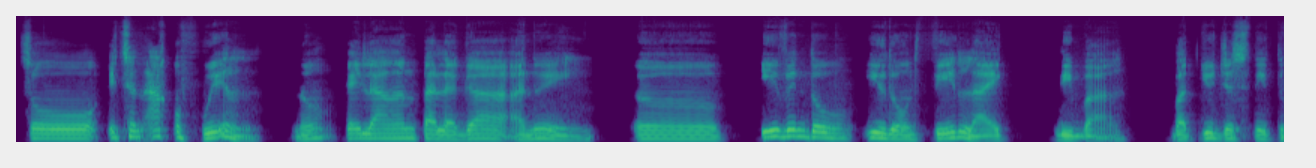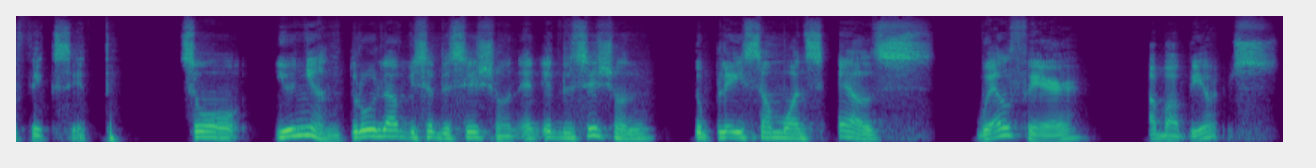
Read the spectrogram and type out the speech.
So, it's an act of will. No? Kailangan talaga, ano eh, uh, even though you don't feel like, di ba? But you just need to fix it. So, yun yan. True love is a decision and a decision to place someone else welfare above yours.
